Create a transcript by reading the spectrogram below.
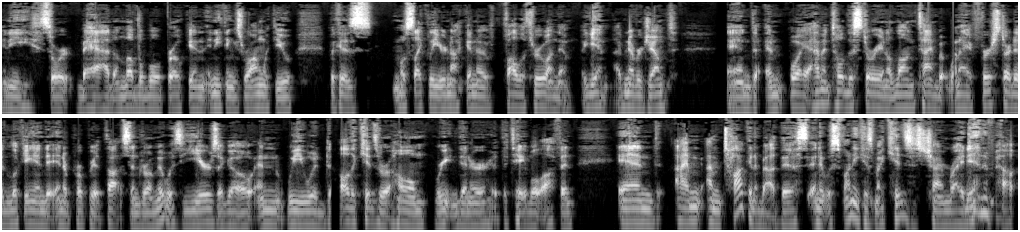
any sort bad, unlovable, broken, anything's wrong with you because most likely you're not going to follow through on them. Again, I've never jumped. And, and boy, I haven't told this story in a long time, but when I first started looking into inappropriate thought syndrome, it was years ago. And we would, all the kids were at home, we're eating dinner at the table often. And I'm, I'm talking about this. And it was funny because my kids just chime right in about,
